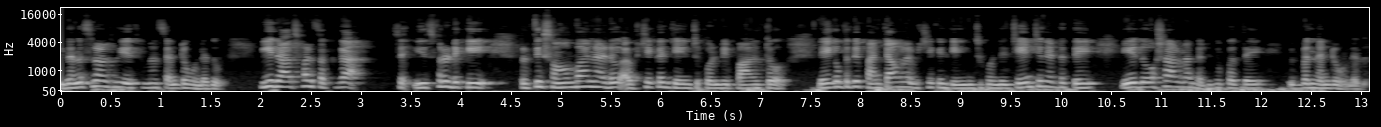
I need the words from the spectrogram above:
ఈ ధనుసు రాశికి ఏ సమస్య అంటూ ఉండదు. ఈ రాశిఫలం చక్కగా ఈశ్వరుడికి ప్రతి సోమవారం నాడు అభిషేకం చేయించుకోండి పాలతో. లేకపోతే పంచాముల అభిషేకం చేయించుకోండి. చేయించినట్టయితే ఏ దోషాలన్నా తగ్గిపోతే ఇబ్బంది అంటూ ఉండదు.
